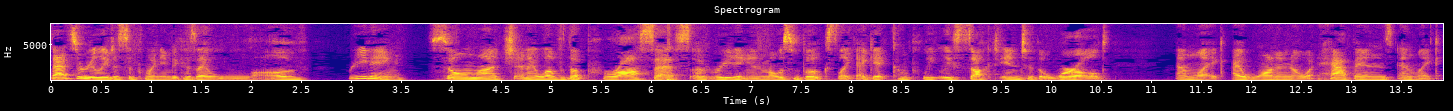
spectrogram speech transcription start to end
that's really disappointing because i love reading so much and i love the process of reading and most books like i get completely sucked into the world and like i want to know what happens and like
